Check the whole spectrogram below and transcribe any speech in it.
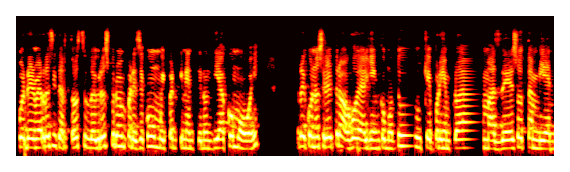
ponerme a recitar todos tus logros, pero me parece como muy pertinente en un día como hoy, reconocer el trabajo de alguien como tú, que por ejemplo, además de eso, también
